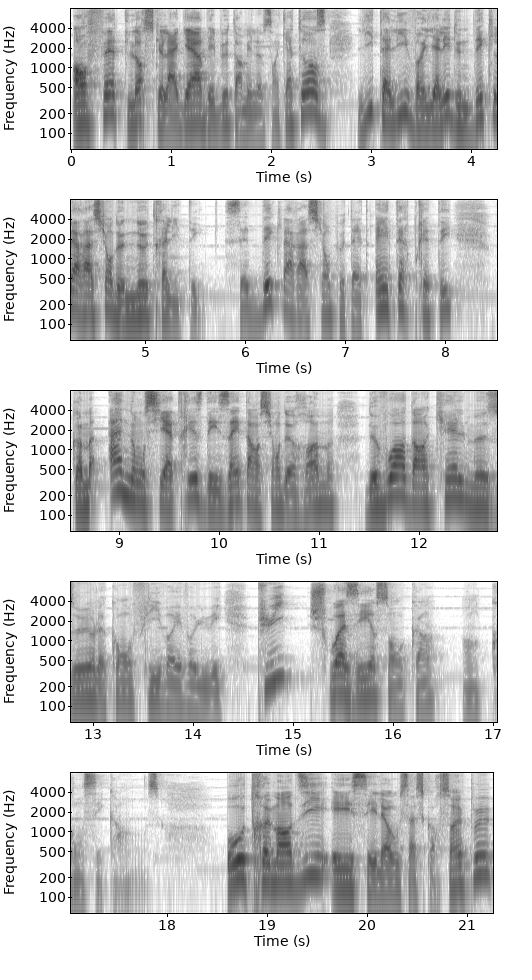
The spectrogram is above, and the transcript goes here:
En fait, lorsque la guerre débute en 1914, l'Italie va y aller d'une déclaration de neutralité. Cette déclaration peut être interprétée comme annonciatrice des intentions de Rome de voir dans quelle mesure le conflit va évoluer, puis choisir son camp en conséquence. Autrement dit, et c'est là où ça se corse un peu,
